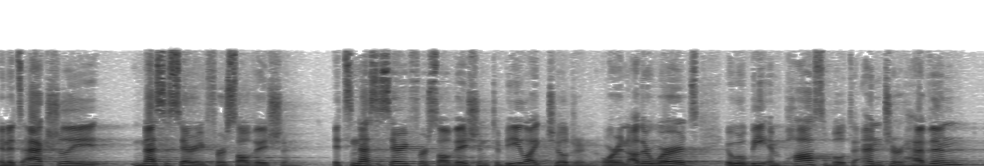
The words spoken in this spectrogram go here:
And it's actually necessary for salvation. It's necessary for salvation to be like children. Or, in other words, it will be impossible to enter heaven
